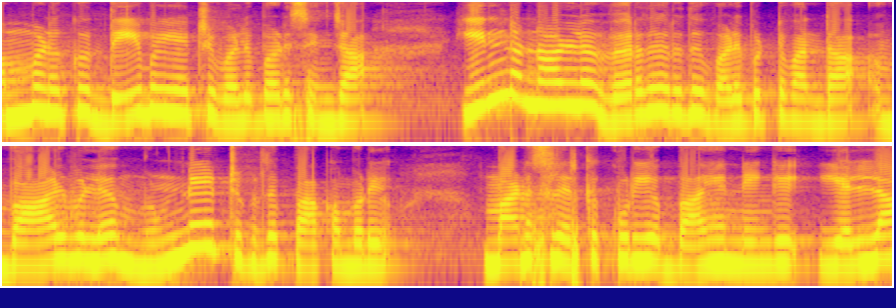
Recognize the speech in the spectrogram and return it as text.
அம்மனுக்கு தீப ஏற்றி வழிபாடு செஞ்சா இந்த நாளில் விரதம் இருந்து வழிபட்டு வந்தால் வாழ்வில் முன்னேற்றங்கிறது பார்க்க முடியும். மனசில் இருக்கக்கூடிய பயம் நீங்கி எல்லா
